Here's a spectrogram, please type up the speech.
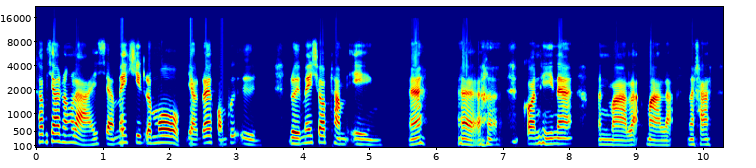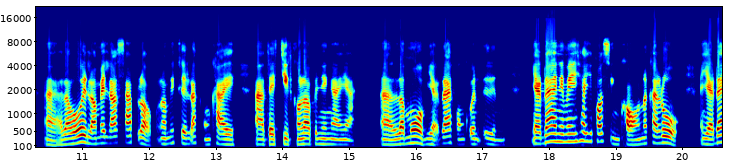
ข้าพเจ้าทั้งหลายจะไม่คิดละโมบอยากได้ของผู้อื่น โดยไม่ชอบทำเองนะเออข้อนี้นะ มันมาละมาละนะคะอ่าเราโอ้ยเราไม่รักทรัพย์หรอก เราไม่เคยรักของใครอ่าแต่จิตของเราเป็นยังไงอะอ่าละโมบอยากได้ของคนอื่น อยากได้นี่ไม่ใช่เฉพาะสิ่งของนะคะลูก อยากได้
